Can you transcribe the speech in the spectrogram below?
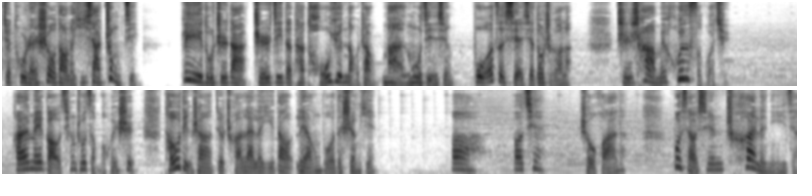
却突然受到了一下重击，力度之大，直击得他头晕脑胀，满目金星。脖子险些都折了，只差没昏死过去。还没搞清楚怎么回事，头顶上就传来了一道凉薄的声音：“啊，抱歉，手滑了，不小心踹了你一脚。”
